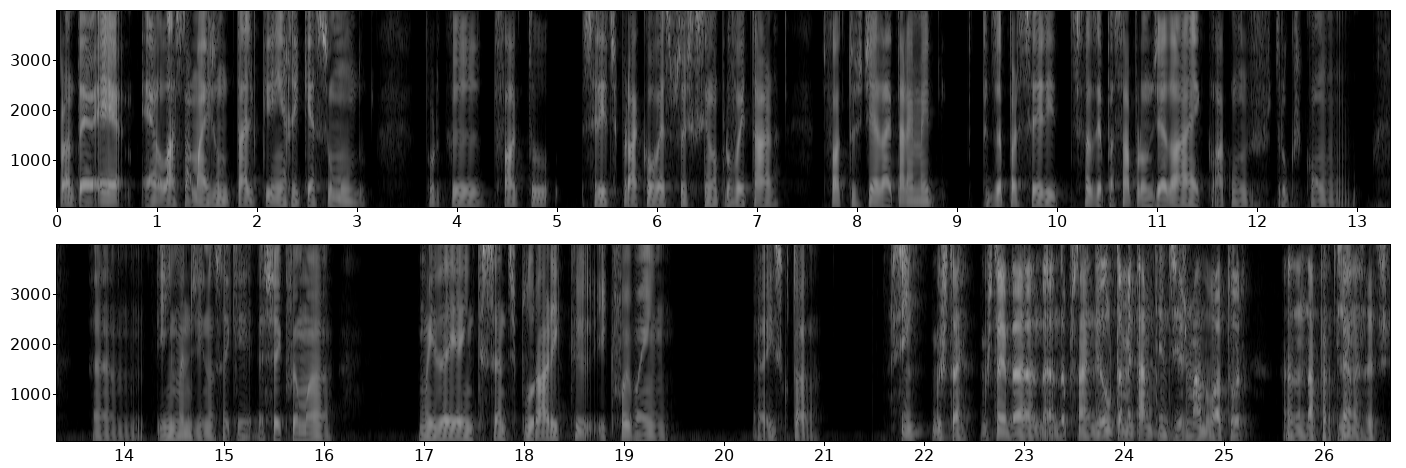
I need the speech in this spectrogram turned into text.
Pronto, é, é, é, lá está, mais um detalhe que enriquece o mundo. Porque, de facto, seria de esperar que houvesse pessoas que se iam aproveitar de facto os Jedi estarem meio a desaparecer e de se fazer passar por um Jedi, lá com uns truques com um, imãs e não sei o quê. Achei que foi uma, uma ideia interessante de explorar e que, e que foi bem uh, executada. Sim, gostei. Gostei da, da, da, personagem dele. Ele também está muito entusiasmado, o ator, a, a partilhar Sim. nas redes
